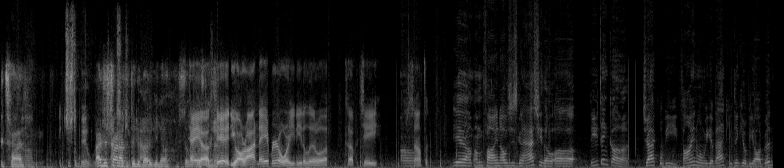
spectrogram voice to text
It's fine. Um, it's just a bit. I just try not to think about it, you know. I'm so Hey, uh, kid, you alright, neighbor, or you need a little uh, cup of tea, um, something? Yeah, I'm, I'm fine. I was just gonna ask you though. Uh, do you think uh Jack will be fine when we get back? You think he'll be all good?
